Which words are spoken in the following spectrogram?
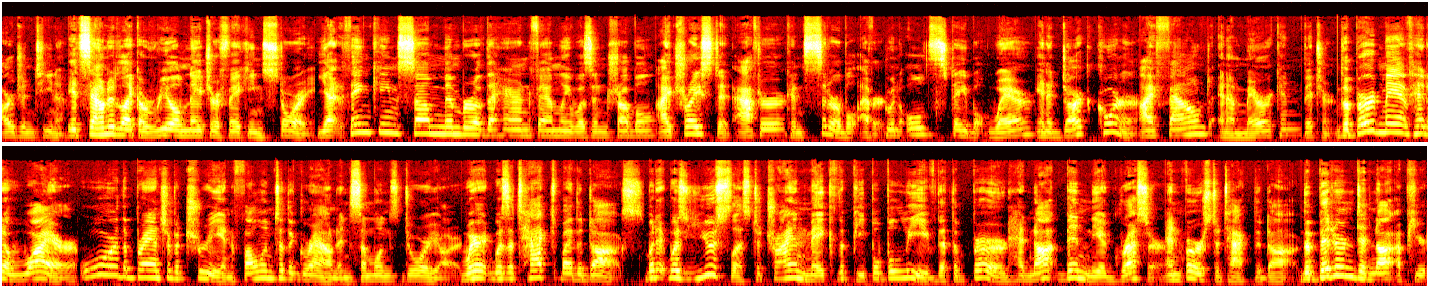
Argentina. It sounded like a real nature faking story, yet thinking some member of the Heron family was in trouble, I traced it after considerable effort to an old stable where, in a dark corner, I found an American bittern. The bird may have hit a wire or the branch of a tree and fallen to the ground in someone's dooryard, where it was attacked by the dogs. But it was useless to try and make the people believe that the bird had not been the aggressor and first attacked the dog. The bittern did not appear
